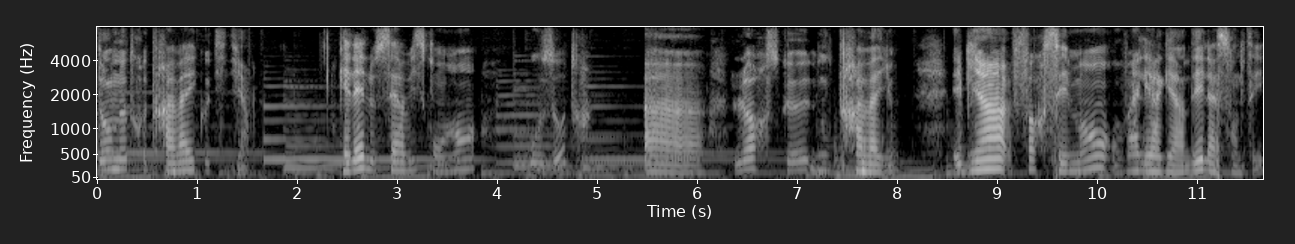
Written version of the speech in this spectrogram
dans notre travail quotidien? Quel est le service qu'on rend aux autres euh, lorsque nous travaillons? Eh bien, forcément, on va aller regarder la santé.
